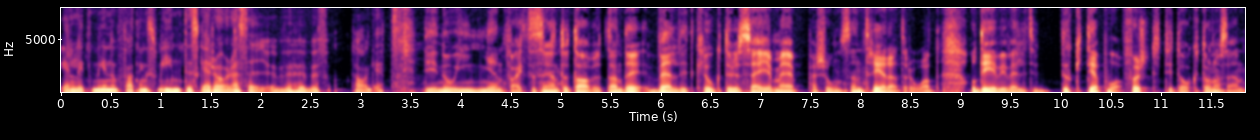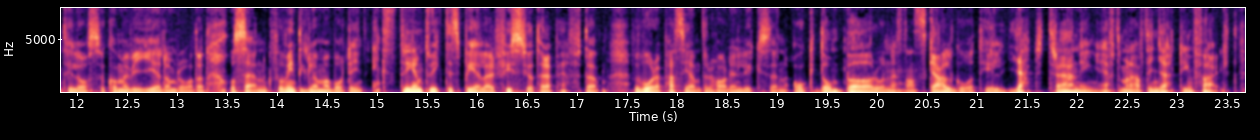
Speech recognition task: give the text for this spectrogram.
enligt min uppfattning som inte ska röra sig överhuvudtaget. Det är nog ingen faktiskt rent utav, utan det är väldigt klokt det du säger med personcentrerade råd. Och det är vi väldigt duktiga på. Först till doktorn och sen till oss så kommer vi ge dem råden. Och sen får vi inte glömma bort en extremt viktig spelare, fysioterapeuten. För våra patienter har den lyxen och de bör och nästan skall gå till hjärtträning efter man har haft en hjärtinfarkt.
